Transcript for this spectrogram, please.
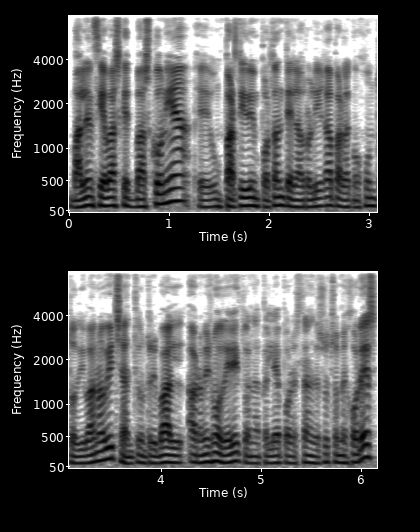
Valencia Basket Basconia, eh, un partido importante en la Euroliga para el conjunto de ante un rival ahora mismo directo en la pelea por estar entre los ocho mejores.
